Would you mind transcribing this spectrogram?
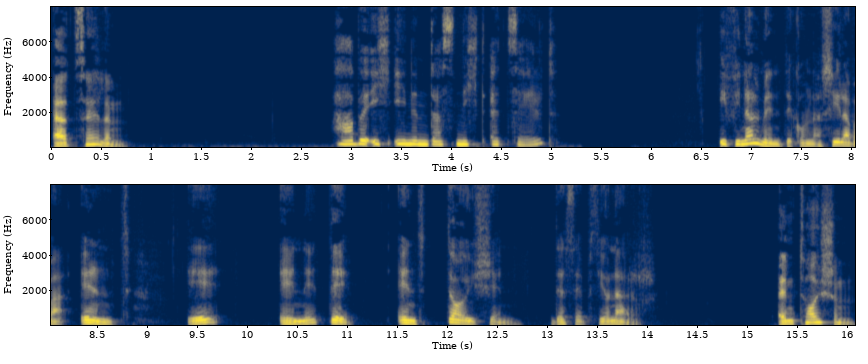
Erzählen. Habe ich Ihnen das nicht erzählt? Y finalmente con la sílaba ent, e, n, t, enttäuschen, decepcionar. Enttäuschen.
